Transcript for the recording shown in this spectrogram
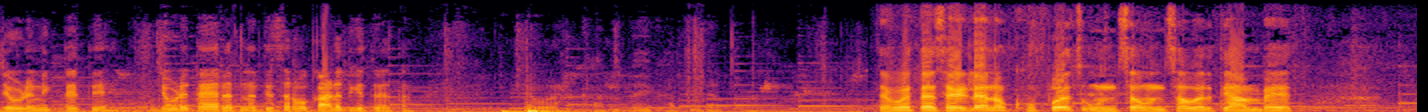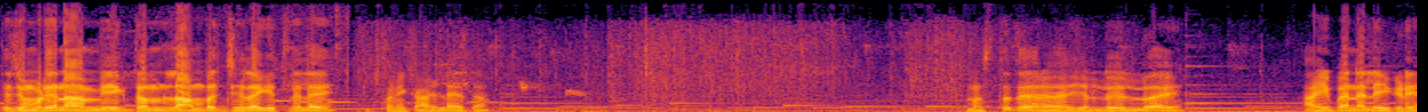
जेवढे निघतायत ते जेवढे तयार आहेत ना ते सर्व काढत घेतोय आता. ते बघा त्या साईडला ना खूपच उंच उंचावरती आंबे आहेत. त्याच्यामुळे ना आम्ही एकदम लांबच झेला घेतलेला आहे. पण काढला आहे आता. मस्त तयार आहे. येल्लो येल्लो आहे. आई पण आले इकडे.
